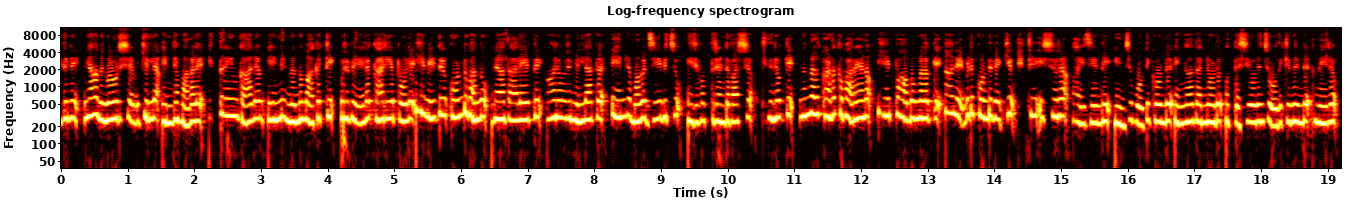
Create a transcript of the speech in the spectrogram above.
ഇതിന് ഞാൻ നിങ്ങളോട് ക്ഷമിക്കില്ല. എന്റെ മകളെ ഇത്രയും കാലം എന്നിൽ നിന്നും അകറ്റി ഒരു വേലക്കാരിയെ പോലെ ഈ വീട്ടിൽ കൊണ്ടുവന്നു. അനാഥാലയത്തിൽ ആരോരുമില്ലാത്ത എന്റെ മകൾ ജീവിച്ചു. ഇരുപത്തിരണ്ട് വർഷം. ഇതിനൊക്കെ നിങ്ങൾ കണക്ക് പറയണം. ഈ പാപങ്ങളൊക്കെ ഞാൻ എവിടെ കൊണ്ടുവെക്കും എന്റെ ഈശ്വര വൈജയന്തി നെഞ്ചു പൊട്ടിക്കൊണ്ട് ഗംഗാധരനോട് മുത്തശ്ശിയോടും ചോദിക്കുന്നുണ്ട്. നേരം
